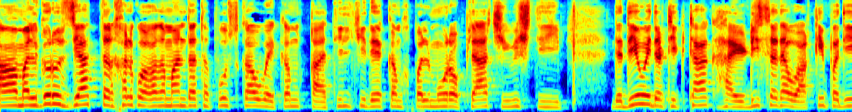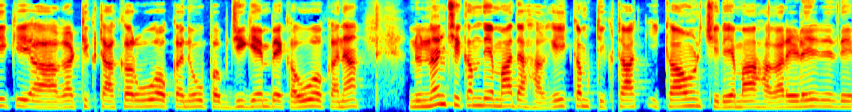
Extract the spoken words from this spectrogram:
ملګرو زیات تر خلکو هغه زمان دا تپوس کا وای کم قاتل چې دی کم خپل مور او پلار چې وشتي د دی وای د ټیک ټاک هایډي څه ده واقع په دې کې هغه ټیک ټاکر وو او کنه وو پبجي ګیم به کوو او کنه نو نن چې کم دی ما د هغې کم ټیک ټاک اکاونټ چې دی ما هغه ریړی دی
